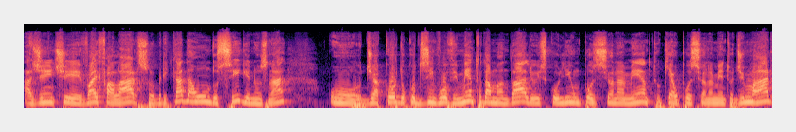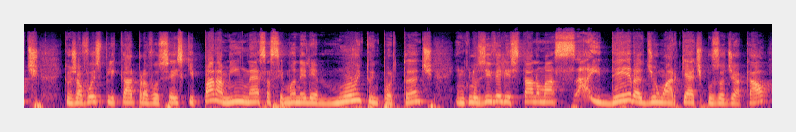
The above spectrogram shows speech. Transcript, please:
a gente vai falar sobre cada um dos signos, né? O, de acordo com o desenvolvimento da mandala, eu escolhi um posicionamento que é o posicionamento de Marte, que eu já vou explicar para vocês que para mim nessa semana ele é muito importante. Inclusive ele está numa saideira de um arquétipo zodiacal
